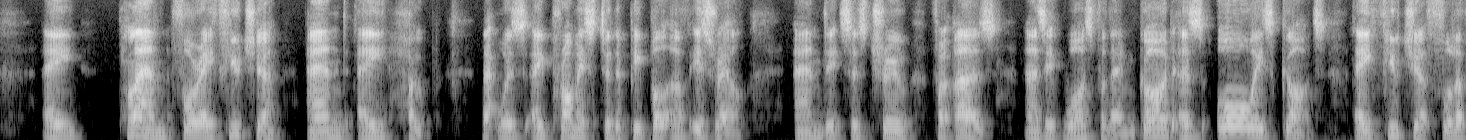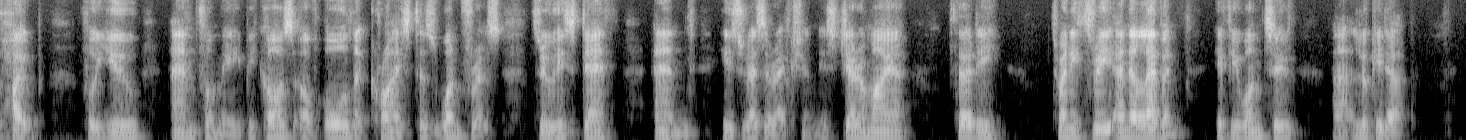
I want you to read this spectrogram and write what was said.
a plan for a future and a hope. That was a promise to the people of Israel, and it's as true for us as it was for them. God has always got a future full of hope for you and for me because of all that Christ has won for us through his death and his resurrection. It's Jeremiah 30, 23 and 11, if you want to uh, look it up.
